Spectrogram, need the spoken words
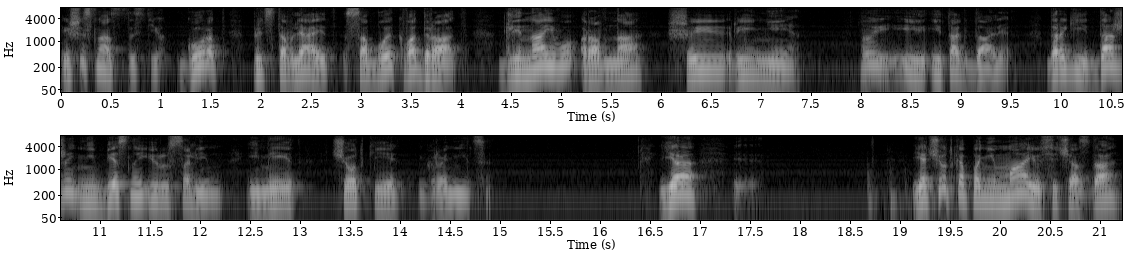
И 16 стих. Город представляет собой квадрат. Длина его равна ширине. Ну и, и, и так далее. Дорогие, даже небесный Иерусалим имеет четкие границы. Я, я четко понимаю сейчас, да,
